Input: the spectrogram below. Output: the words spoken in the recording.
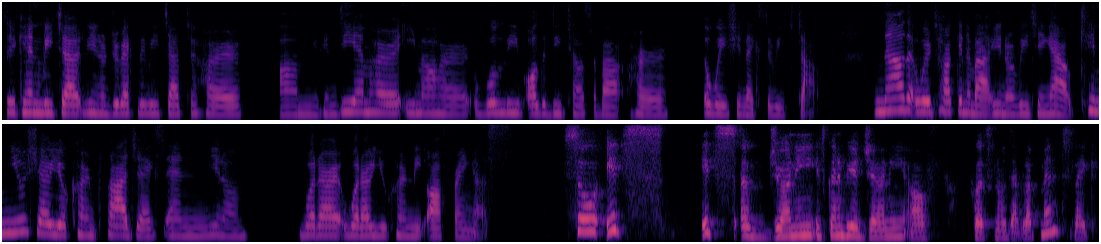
So you can reach out you know directly reach out to her. Um, you can DM her, email her. We'll leave all the details about her, the way she likes to reach out. Now that we're talking about, you know, reaching out, can you share your current projects and, you know, what are what are you currently offering us? So it's it's a journey. It's going to be a journey of personal development. Like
